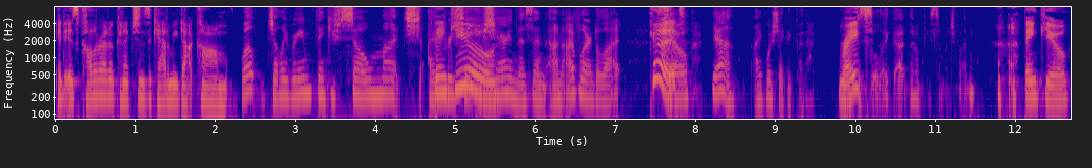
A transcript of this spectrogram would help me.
It is ColoradoConnectionsAcademy.com. Well, Jolie Reihm, thank you so much. I Thank appreciate you. you. sharing this, and, and I've learned a lot. Good. So, yeah, I wish I could go back Right? to school like that. That would be so much fun. Thank you.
